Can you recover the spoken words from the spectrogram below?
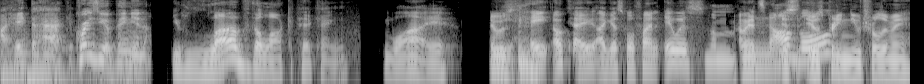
I hate the hacking. Crazy opinion, You love the lock picking. Why? It was hate. Okay, I guess we'll find. It was Um, I mean, it's, it novel. was, it was pretty neutral to me.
